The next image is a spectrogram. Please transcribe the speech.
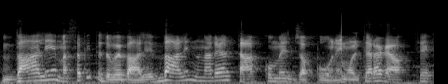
vale ma sapete dove vale? vale in una realtà come il Giappone. Molte ragazze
